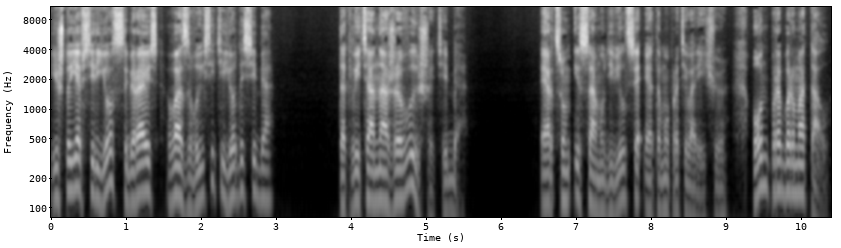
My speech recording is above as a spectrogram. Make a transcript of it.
и что я всерьез собираюсь возвысить ее до себя. Так ведь она же выше тебя. Эрцум и сам удивился этому противоречию. Он пробормотал.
